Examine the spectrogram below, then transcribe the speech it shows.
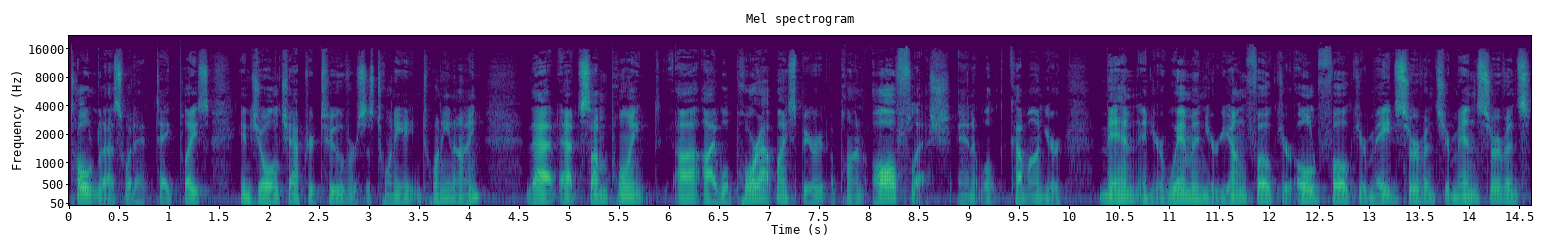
told us would take place in Joel chapter 2, verses 28 and 29, that at some point uh, I will pour out my spirit upon all flesh, and it will come on your men and your women, your young folk, your old folk, your maid servants, your men servants.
